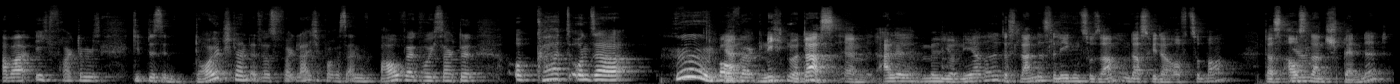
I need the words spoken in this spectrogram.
Aber ich fragte mich, gibt es in Deutschland etwas Vergleichbares, ein Bauwerk, wo ich sagte, oh Gott, unser hm, Bauwerk. Ja, nicht nur das, ähm, alle Millionäre des Landes legen zusammen, um das wieder aufzubauen. Das Ausland spendet.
